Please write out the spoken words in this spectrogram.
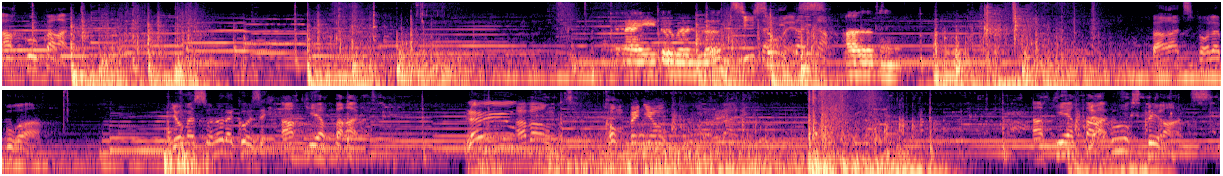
Arco parade. Then I need to build the Six hommes. other thing. Parats pour labourard. Io ma sono la cose. Arquière parade. L'heure avance, compagnon. Arquière parade. Labour Spérance. Cos'è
